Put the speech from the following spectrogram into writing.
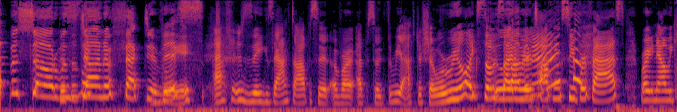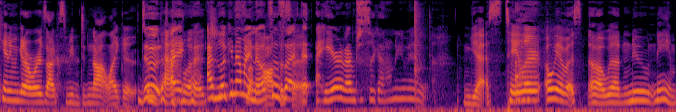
episode was is like- done effectively. This after is the exact opposite of our episode three after show, where we were like so excited. We were talking super fast. Right now, we can't even get our words out because we did not like it, Dude, that I, much. I'm looking at my notes as. I here, and I'm just like, I don't even. Yes, Taylor. oh, we have a uh, we have a new name.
